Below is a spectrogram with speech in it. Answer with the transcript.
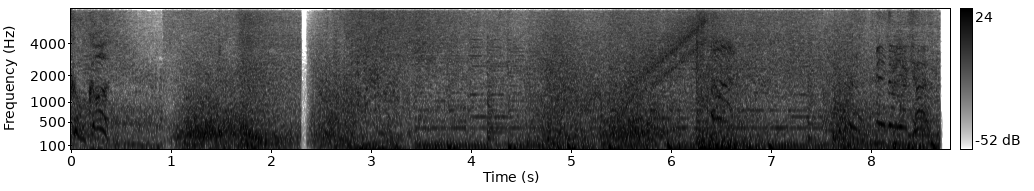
ここ。緑谷君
